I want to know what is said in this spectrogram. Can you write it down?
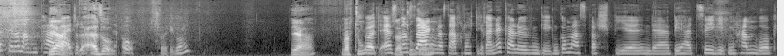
es stehen noch ein paar Ja, weitere also- Partien. Oh, Entschuldigung. Ja, mach du. Ich wollte erst Sag noch du sagen, gerne. dass auch noch die Rhein-Neckar-Löwen gegen Gummersbach spielen, der BHC gegen Hamburg,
